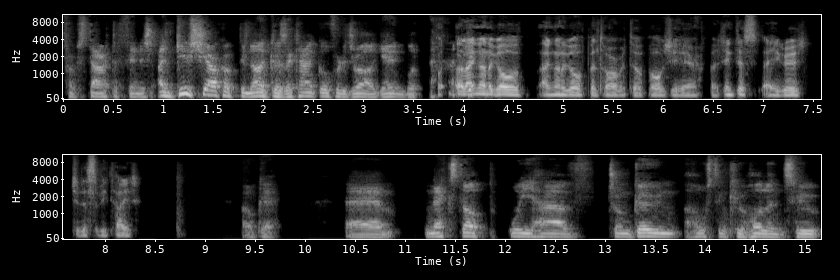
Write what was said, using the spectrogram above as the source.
from start to finish. I'll give Shercock the nod because I can't go for the draw again. But well, I'm going to go. I'm going to go with Belturbet to oppose you here. But I think this. I agree with you. This will be tight. Okay. Um, next up, we have Drumgoon hosting Cuchulains, who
